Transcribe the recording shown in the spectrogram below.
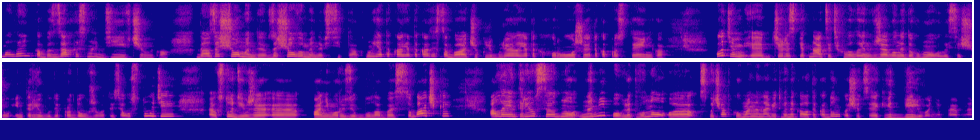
маленька, беззахисна дівчинка. Да, за що мене? За що ви мене всі так? Ну я така, я така я собачок люблю, я така хороша, я така простенька. Потім е, через 15 хвилин вже вони домовилися, що інтерв'ю буде продовжуватися у студії. Е, У студії вже е, пані Морозюк була без собачки, але інтерв'ю все одно, на мій погляд, воно е, спочатку в мене навіть виникала така думка, що це як відбілювання певне.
